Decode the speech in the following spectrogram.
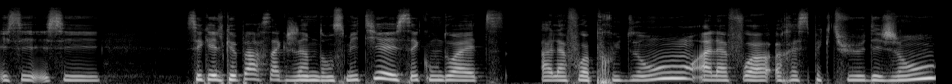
et c'est quelque part ça que j'aime dans ce métier, c'est qu'on doit être à la fois prudent, à la fois respectueux des gens.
